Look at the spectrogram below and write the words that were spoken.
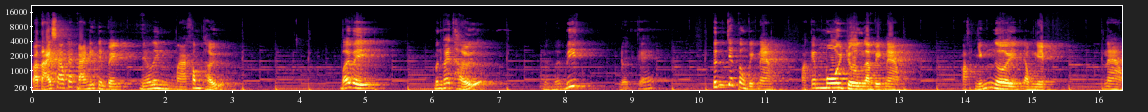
Và tại sao các bạn đi tìm việc điều linh mà không thử? Bởi vì mình phải thử, mình mới biết được cái tính chất công việc nào, hoặc cái môi trường làm việc nào, hoặc những người đồng nghiệp nào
